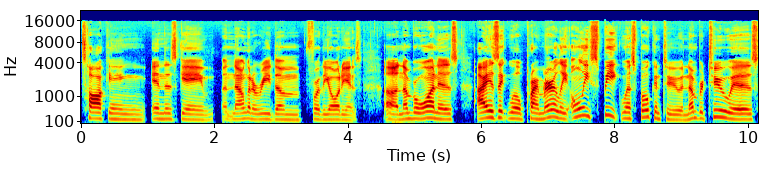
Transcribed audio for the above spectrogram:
talking in this game? And now I'm gonna read them for the audience. Uh, number one is Isaac will primarily only speak when spoken to, and number two is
